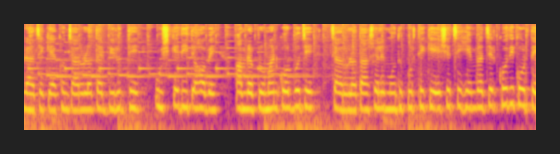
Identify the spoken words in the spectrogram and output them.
রাজাকে এখন চারুলতার বিরুদ্ধে উস্কে দিতে হবে। আমরা প্রমাণ করব যে চারুলতা আসলে মধুপুর থেকে এসেছে হেমরাজের ক্ষতি করতে।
